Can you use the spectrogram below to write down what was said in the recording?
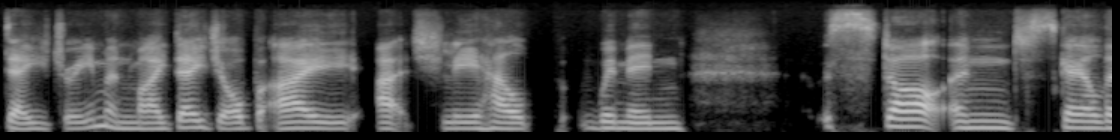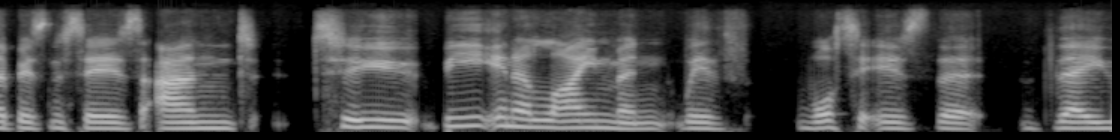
daydream and my day job, I actually help women start and scale their businesses and to be in alignment with what it is that they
